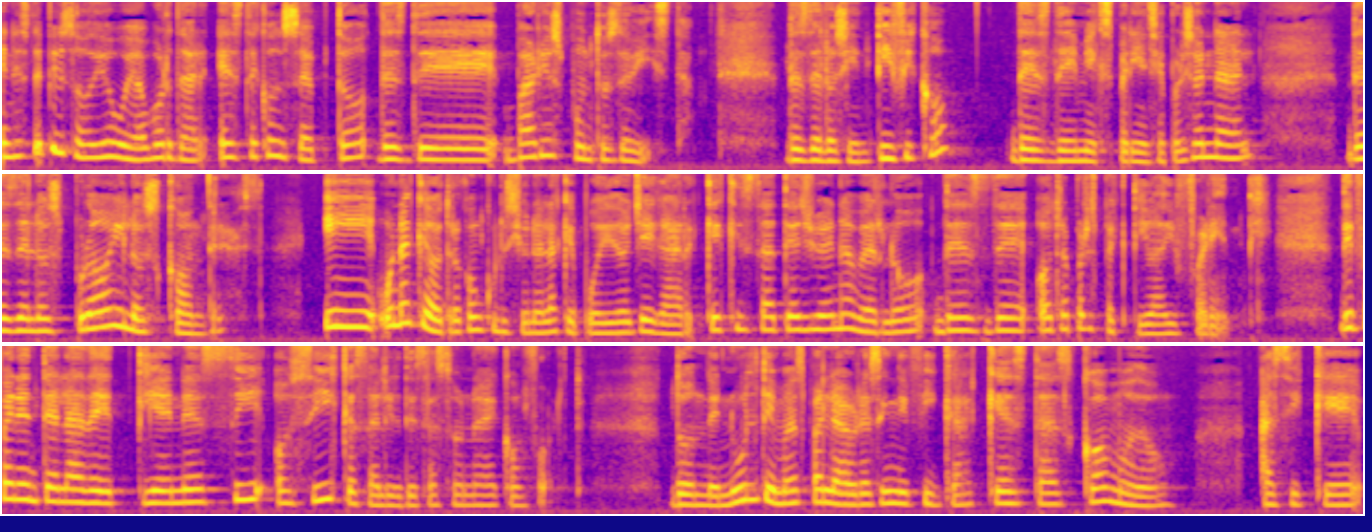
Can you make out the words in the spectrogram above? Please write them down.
En este episodio voy a abordar este concepto desde varios puntos de vista, desde lo científico, desde mi experiencia personal, desde los pros y los contras, y una que otra conclusión a la que he podido llegar que quizá te ayuden a verlo desde otra perspectiva diferente, diferente a la de tienes sí o sí que salir de esa zona de confort, donde en últimas palabras significa que estás cómodo, así que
